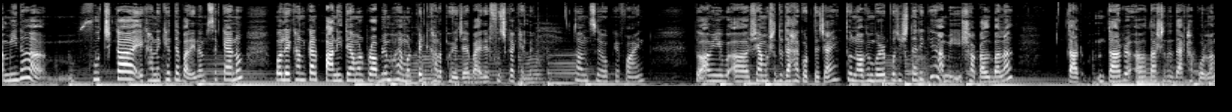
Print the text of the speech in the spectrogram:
আমি না ফুচকা এখানে খেতে পারি না। সে কেন? বলে এখানকার পানিতে আমার প্রবলেম হয় আমার পেট খারাপ হয়ে যায় বাইরের ফুচকা খেলে। তো আমি সে ওকে ফাইন তো আমি সে আমার সাথে দেখা করতে চায়। তো নভেম্বরের পঁচিশ তারিখে আমি সকালবেলা তার তার তার সাথে দেখা করলাম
